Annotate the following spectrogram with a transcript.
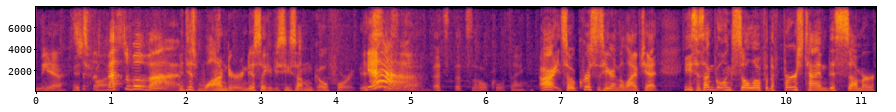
I mean, yeah, it's, it's just fun. a festival vibe. And just wander and just like if you see something, go for it. It's yeah, just, uh, that's that's the whole cool thing. All right, so Chris is here in the live chat. He says I'm going solo for the first time this summer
